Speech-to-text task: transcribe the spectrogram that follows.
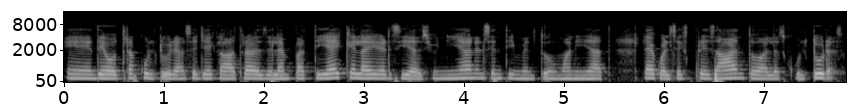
eh, de otra cultura se llegaba a través de la empatía y que la diversidad se unía en el sentimiento de humanidad, la cual se expresaba en todas las culturas.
